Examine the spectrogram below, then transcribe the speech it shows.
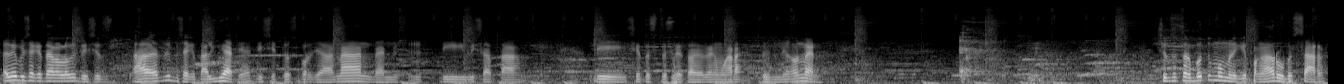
Hal ini bisa kita lalui di situs hal itu bisa kita lihat ya di situs perjalanan dan di, di wisata di situs-situs wisata yang marak dunia online Situs tersebut memiliki pengaruh besar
